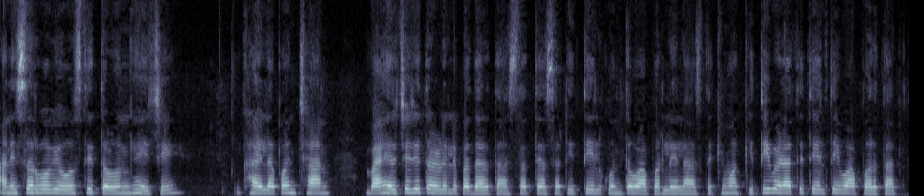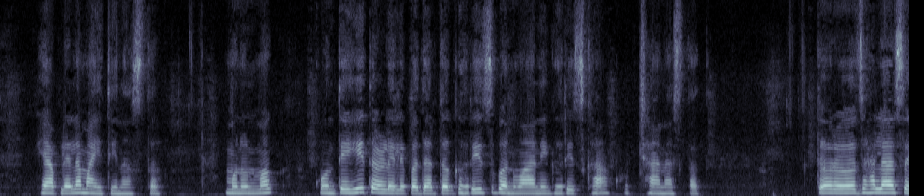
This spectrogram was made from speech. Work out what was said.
आणि सर्व व्यवस्थित तळून घ्यायचे. खायला पण छान. बाहेरचे जे तळलेले पदार्थ असतात त्यासाठी तेल कोणतं वापरलेलं असतं किंवा किती वेळा ते तेल ते वापरतात हे आपल्याला माहिती नसतं. म्हणून मग कोणतेही तळलेले पदार्थ घरीच बनवा आणि घरीच खा. खूप छान असतात. तर झालं असं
